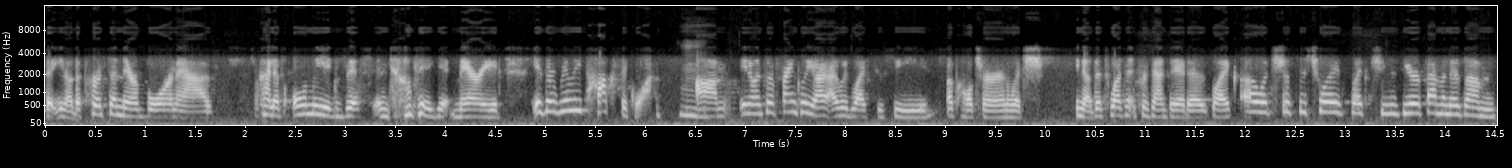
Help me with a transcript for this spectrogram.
that, you know, the person they're born as kind of only exists until they get married is a really toxic one. Mm. Um, you know, and so frankly, I, I would like to see a culture in which you know, this wasn't presented as like, oh, it's just a choice, like choose your feminism.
